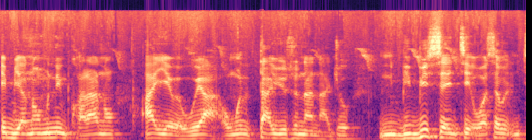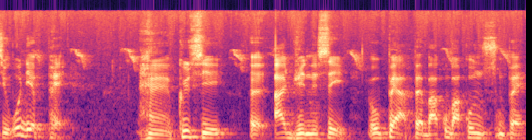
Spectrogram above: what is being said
ebia na wɔne nkwadaa no ayɛ wei a wɔtaa use no anadwo ne biribi sɛ nti ɛwɔ sɛ nti wodeɛ pɛ hɛn Chrissie eh, adwene sei wopɛ a pɛ baako baako nso pɛ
